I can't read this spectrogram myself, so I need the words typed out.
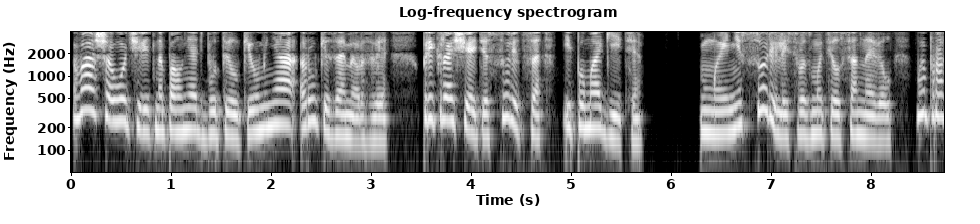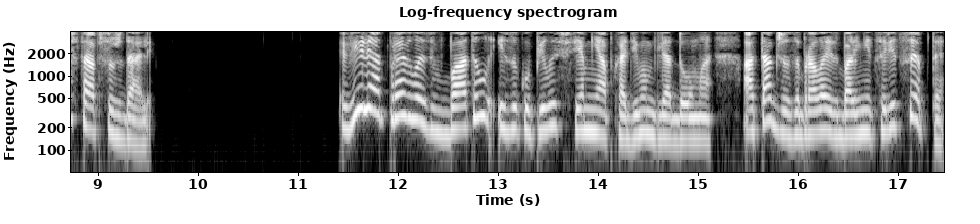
Ваша очередь наполнять бутылки. У меня руки замерзли. Прекращайте ссориться и помогите». «Мы не ссорились», — возмутился Невил. «Мы просто обсуждали». Вилли отправилась в Баттл и закупилась всем необходимым для дома, а также забрала из больницы рецепты,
